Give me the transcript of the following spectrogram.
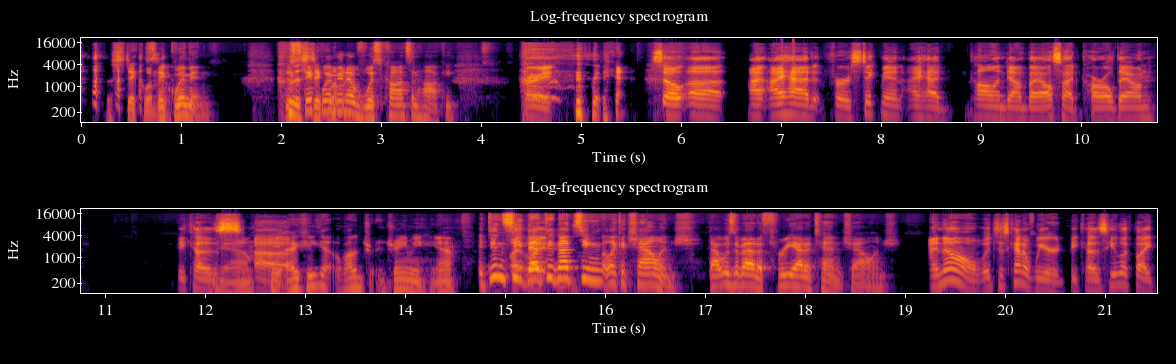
the stick woman. stick women, the, The stick, stick women woman. of Wisconsin hockey. All right. Yeah. So uh I, I had for Stickman, I had Colin down, but I also had Carl down because Yeah. uh, he, he got a lot of dr- dreamy, yeah. It didn't seem Like- that like- did not seem like a challenge. That was about a three out of ten challenge. I know, which is kind of weird because he looked like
